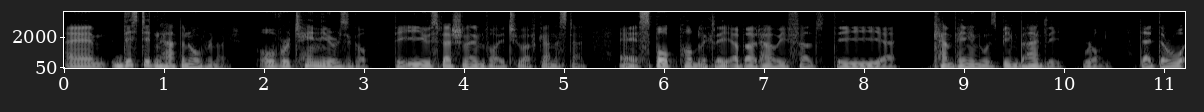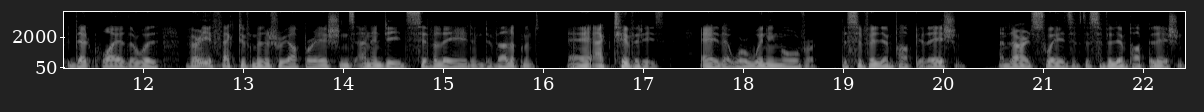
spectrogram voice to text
Um, this didn't happen overnight. Over ten years ago, the EU special envoy to Afghanistan uh, spoke publicly about how he felt the uh, campaign was being badly run. That there, that while there were very effective military operations and indeed civil aid and development uh, activities, uh, that were winning over the civilian population, and large swathes of the civilian population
